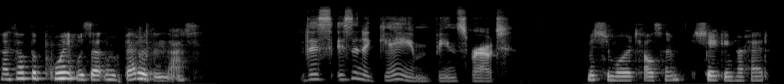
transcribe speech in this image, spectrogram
I thought the point was that we're better than that. This isn't a game, Bean Sprout. Mishimura tells him, shaking her head.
